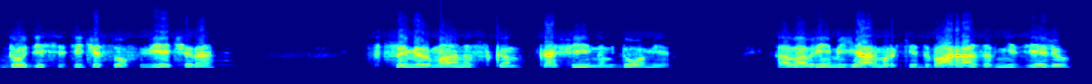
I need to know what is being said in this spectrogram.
до 10 часов вечера в Циммермановском кофейном доме, а во время ярмарки два раза в неделю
